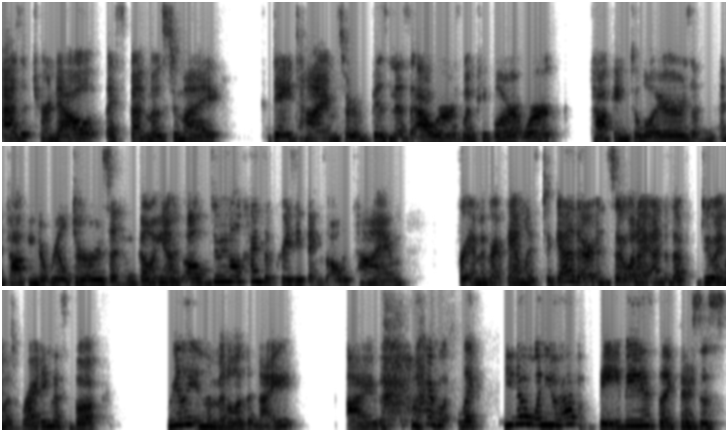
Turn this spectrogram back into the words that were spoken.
as it turned out, I spent most of my daytime sort of business hours when people are at work talking to lawyers and, and talking to realtors and going, you know, all doing all kinds of crazy things all the time for immigrant families together. And so what I ended up doing was writing this book really in the middle of the night. I, I like, you know, when you have babies, like there's this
